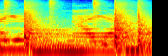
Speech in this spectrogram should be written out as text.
I am, I am.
